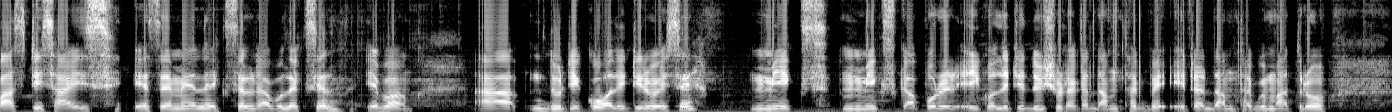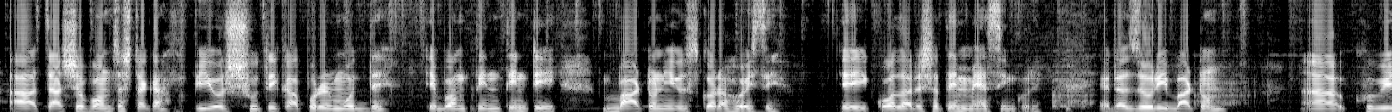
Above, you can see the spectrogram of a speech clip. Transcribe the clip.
পাঁচটি size S M L XL double XL এবং দুটি কোয়ালিটি রয়েছে মিক্স মিক্স কাপড়ের এই কোয়ালিটি দুইশো টাকার দাম থাকবে। এটার দাম থাকবে মাত্র চারশো পঞ্চাশ টাকা পিওর সুতি কাপড়ের মধ্যে এবং তিন তিনটি বাটন ইউজ করা হয়েছে, এই কলারের সাথে ম্যাচিং করে। এটা জরি বাটন খুবই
